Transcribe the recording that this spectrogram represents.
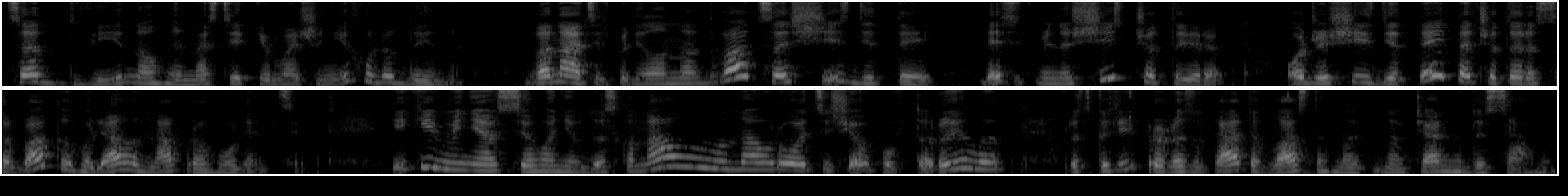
це 2 ноги, настільки менше ніг у людини. 12 поділено на 2 це 6 дітей. 10 мінус 6 4. Отже, 6 дітей та 4 собаки гуляли на прогулянці. Які вміння сьогодні вдосконалили на уроці, що повторили, розкажіть про результати власних навчальних досягнень.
